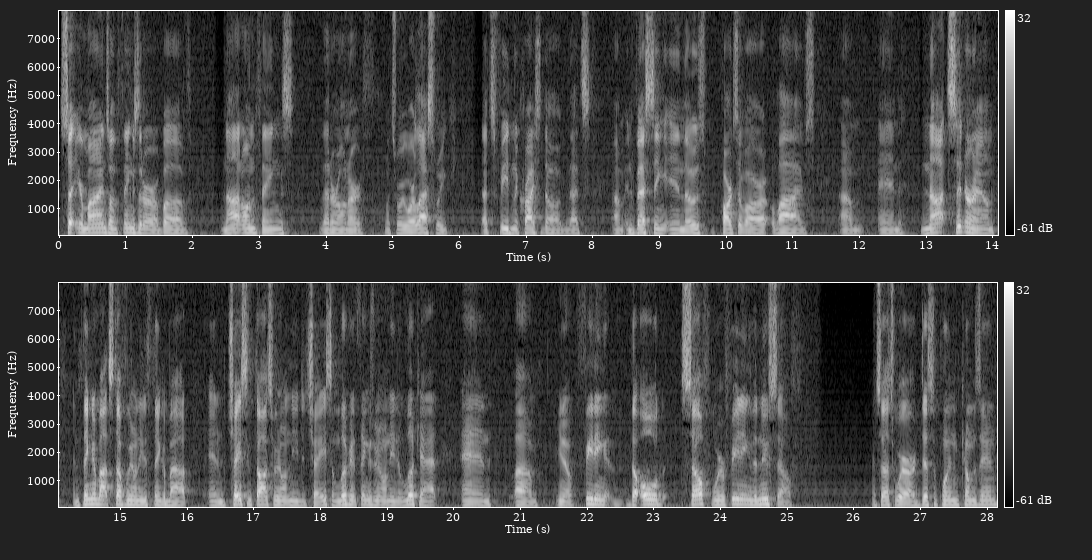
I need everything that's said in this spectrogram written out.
Set your minds on things that are above, not on things that are on earth. That's where we were last week. That's feeding the Christ dog. That's um, investing in those parts of our lives um, and not sitting around and thinking about stuff we don't need to think about and chasing thoughts we don't need to chase and looking at things we don't need to look at and um, you know feeding the old self we're feeding the new self. And so that's where our discipline comes in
